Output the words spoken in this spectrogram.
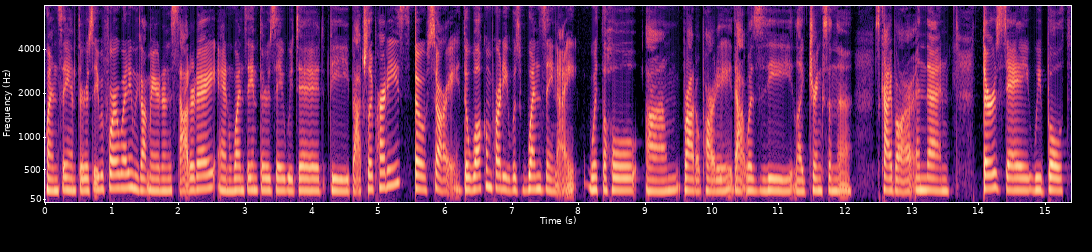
Wednesday and Thursday before our wedding. We got married on a Saturday and Wednesday and Thursday we did the bachelor parties. So sorry, the welcome party was Wednesday night with the whole um bridal party. That was the like drinks in the sky bar and then Thursday, we both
